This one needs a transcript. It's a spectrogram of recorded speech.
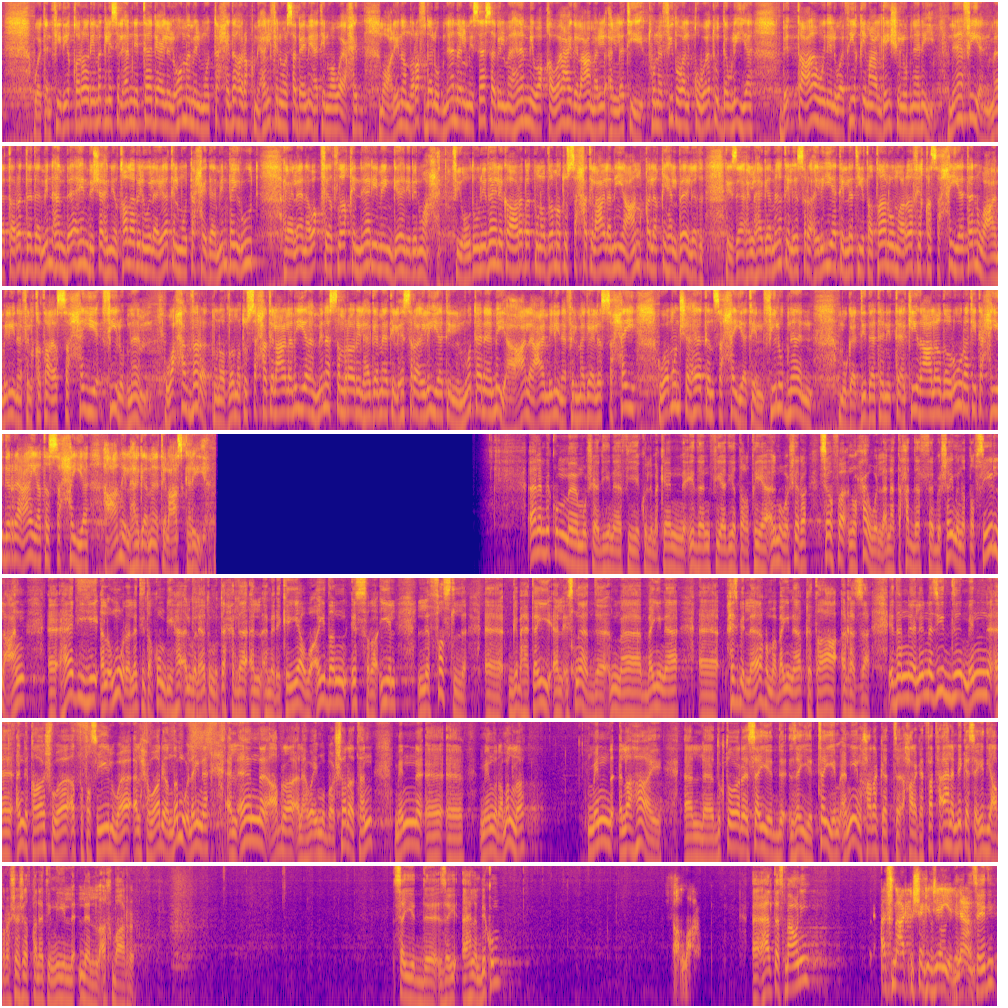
وتنفيذ قرار مجلس الأمن التابع للأمم المتحدة رقم 1701 معلنا رفض لبنان المساس بالمهام وقواعد العمل التي تنفذها القوات الدولية بالتعاون الوثيق مع الجيش اللبناني. نافيا ما تردد من أنباء بشأن طلب الولايات المتحدة من بيروت إعلان وقف إطلاق النار من جانب واحد. في غضون ذلك أعربت منظمة الصحة العالمية عن قلقها البالغ إزاء الهجمات الإسرائيلية التي تطال مرافق صحية وعاملين في القطاع الصحي في لبنان. وحذرت منظمة الصحة العالمية من استمرار الهجمات الإسرائيلية المتنامية على عاملين في المجال الصحي ومنشآت صحية في لبنان مجددة التأكيد على ضرورة تحييد الرعاية الصحية عن الهجمات العسكرية العسكريه أهلا بكم مشاهدينا في كل مكان اذا في هذه التغطية المباشرة سوف نحاول أن نتحدث بشيء من التفصيل عن هذه الأمور التي تقوم بها الولايات المتحدة الأمريكية وأيضا إسرائيل لفصل جبهتي الإسناد ما بين حزب الله وما بين قطاع غزة. اذا للمزيد من النقاش والتفاصيل والحوار ينضم إلينا الآن عبر الهواء مباشرة من من رام الله من لاهاي الدكتور سيد زيد تيم. أمين حركة حركة فتح. أهلا بك سيدي عبر شاشة قناة النيل للأخبار. سيد زي أهلا بكم. إن شاء الله. هل تسمعني؟ أسمعك بشكل جيد نعم. سيدي؟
